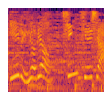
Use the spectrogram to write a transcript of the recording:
一零六六听天下，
